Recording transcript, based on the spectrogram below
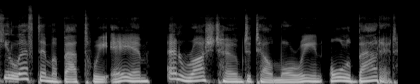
He left them about 3 a.m. and rushed home to tell Maureen all about it.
